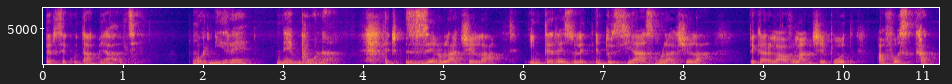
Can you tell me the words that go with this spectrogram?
persecuta pe alții. Pornire nebună. Deci zelul acela, interesul, entuziasmul acela pe care l-a avut la început a fost ca,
